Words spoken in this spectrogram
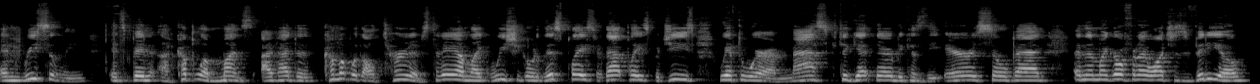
And recently, it's been a couple of months, I've had to come up with alternatives. Today, I'm like, we should go to this place or that place, but geez, we have to wear a mask to get there because the air is so bad. And then my girlfriend and I watch this video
